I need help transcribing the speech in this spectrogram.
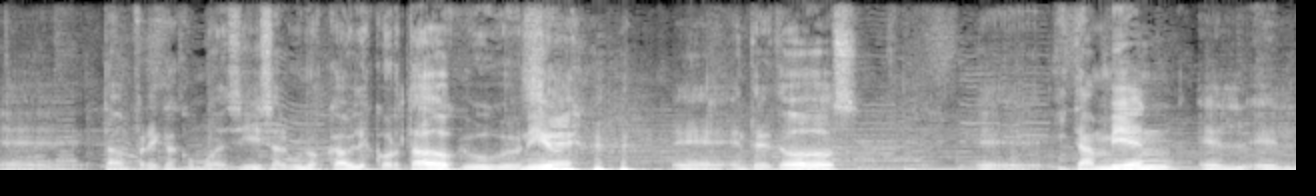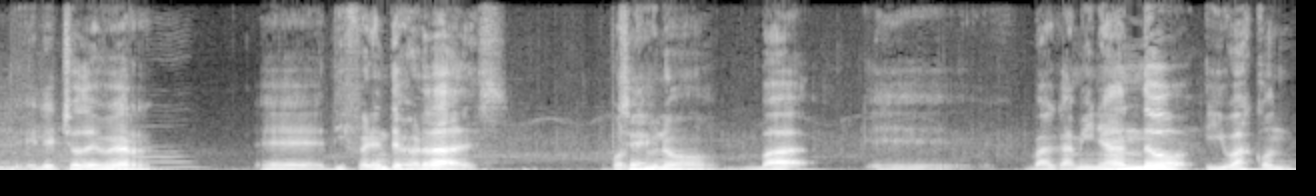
eh, tan frescas como decís, algunos cables cortados que hubo que unir Sí. eh, entre todos. eh, y también el, el- el hecho de ver diferentes verdades. Porque Sí. uno va, eh, va caminando y vas con,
